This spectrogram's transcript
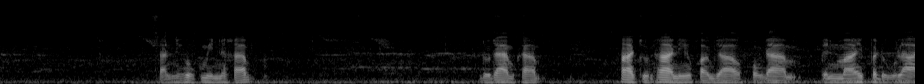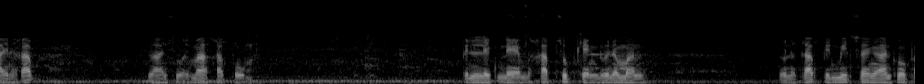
2.3 สันที่6มิลนะครับ ดูด้ามครับ 5.5 นิ้วความยาวของด้ามเป็นไม้ประดู่ลายนะครับ ลายสวยมากครับผม เป็นเหล็กแหนมนะครับซุปแข็งด้วยน้ำมันดูนะครับ เป็นมีดใช้งานทั่วไป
